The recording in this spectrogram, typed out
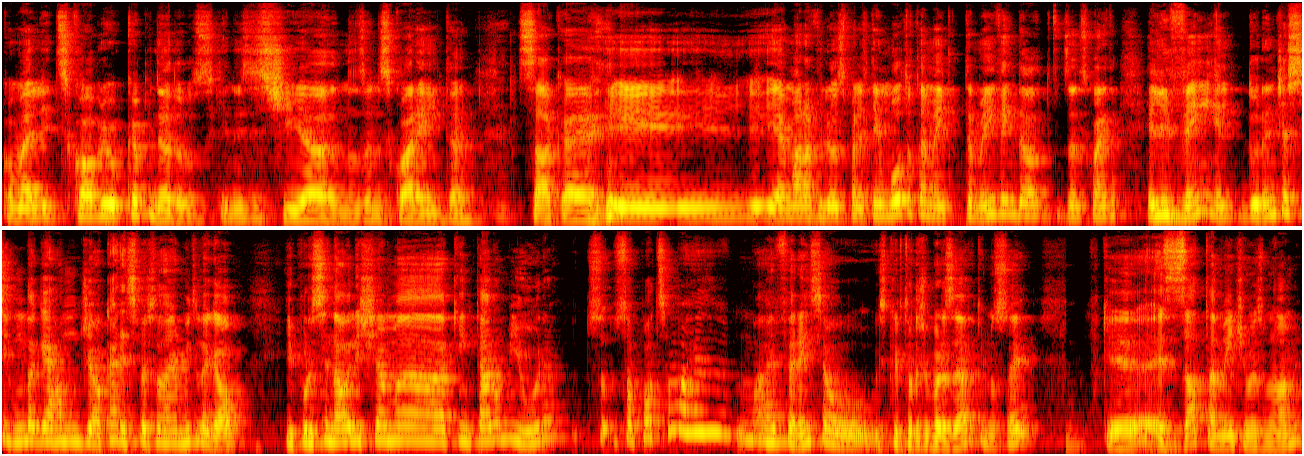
como ele descobre o Cup Noodles, que não existia nos anos 40, saca? E, e, e é maravilhoso para ele. Tem um outro também, que também vem dos anos 40. Ele vem ele, durante a Segunda Guerra Mundial. Cara, esse personagem é muito legal. E por sinal, ele chama Kentaro Miura. Só, só pode ser uma, uma referência ao escritor de Berserk, não sei. Porque é exatamente o mesmo nome.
